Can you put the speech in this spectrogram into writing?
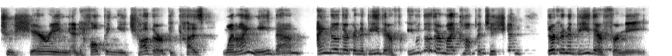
to sharing and helping each other because when i need them i know they're going to be there for, even though they're my competition they're going to be there for me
